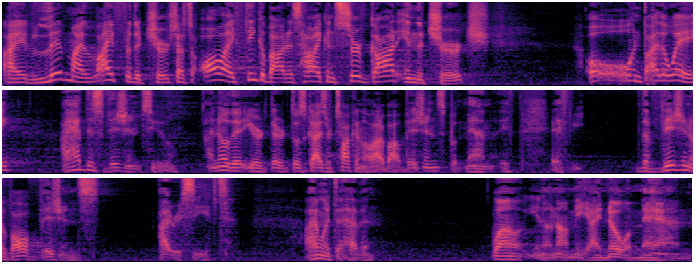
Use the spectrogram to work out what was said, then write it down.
I live my life for the church. That's all I think about is how I can serve God in the church. Oh, and by the way, I had this vision too. I know that those guys are talking a lot about visions, but man, if, if the vision of all visions I received, I went to heaven. Well, you know, not me. I know a man.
